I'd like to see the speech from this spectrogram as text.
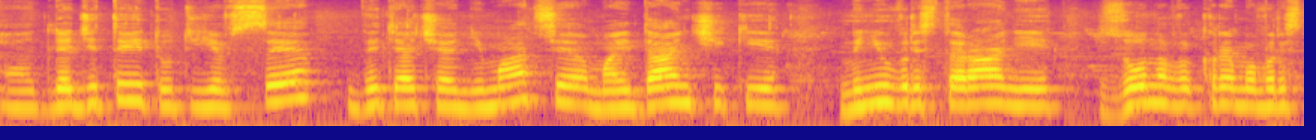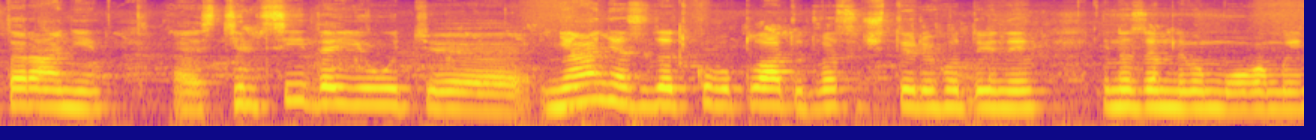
Е, Для дітей тут є все: дитяча анімація, майданчики, меню в ресторані, зона в окремо в ресторані, е, стільці дають, няня за додаткову плату 24 години іноземними мовами.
